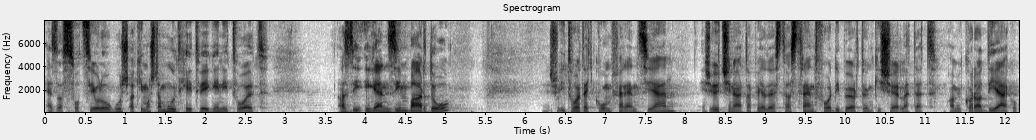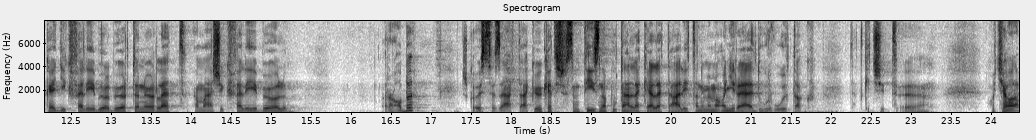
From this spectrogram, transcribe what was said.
ez a szociológus, aki most a múlt hétvégén itt volt, az igen, Zimbardo, és itt volt egy konferencián, és ő csinálta például ezt a Strandfordi börtönkísérletet, amikor a diákok egyik feléből börtönőr lett, a másik feléből rab, és akkor összezárták őket, és azt hiszem tíz nap után le kellett állítani, mert annyira eldurvultak. Tehát kicsit, hogyha,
